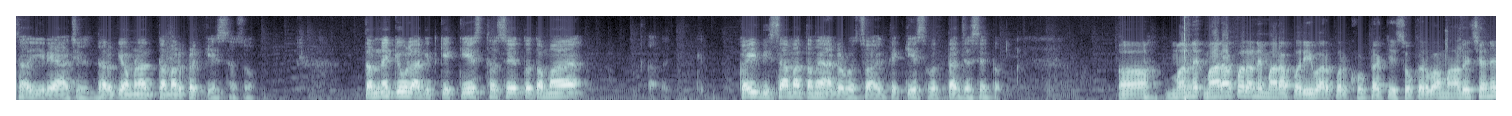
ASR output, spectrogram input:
થઈ રહ્યા છે. ધારો કે હમણાં તમારા પર કેસ થશો. તમને કેવું લાગે કે કેસ થશે તો તમારે કઈ દિશામાં તમે આગળ વધશો? આવી રીતે કેસ વધતા જશે તો. મને મારા પર અને મારા પરિવાર પર ખોટા કેસો કરવામાં આવે છે અને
